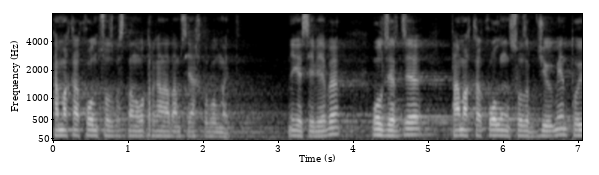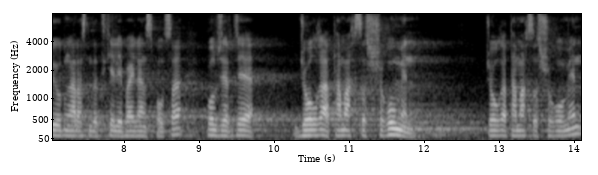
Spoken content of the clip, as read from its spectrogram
тамаққа қолын созбастан отырған адам сияқты болмайды. Неге? Себебі ол жерде тамаққа қолын созып жеумен тоюдың арасында тікелей байланыс болса бұл жерде жолға тамақсыз шығумен жолға тамақсыз шығумен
